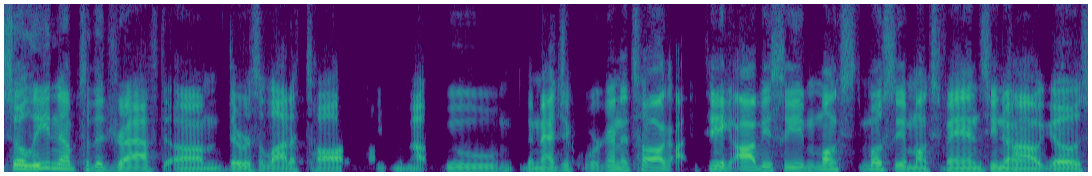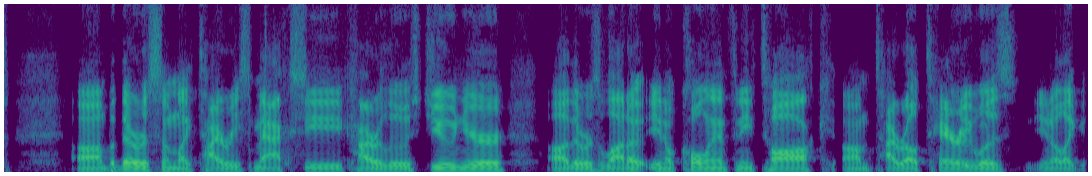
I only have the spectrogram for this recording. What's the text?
So leading up to the draft, um, there was a lot of talk about who the Magic were going to talk. Take obviously amongst mostly amongst fans, you know how it goes. Uh, but there was some like Tyrese Maxey, Kira Lewis Jr. Uh, there was a lot of you know Cole Anthony talk. Um, Tyrell Terry was you know like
